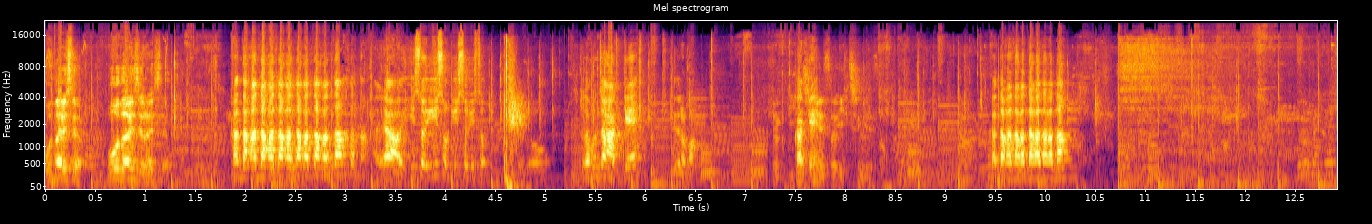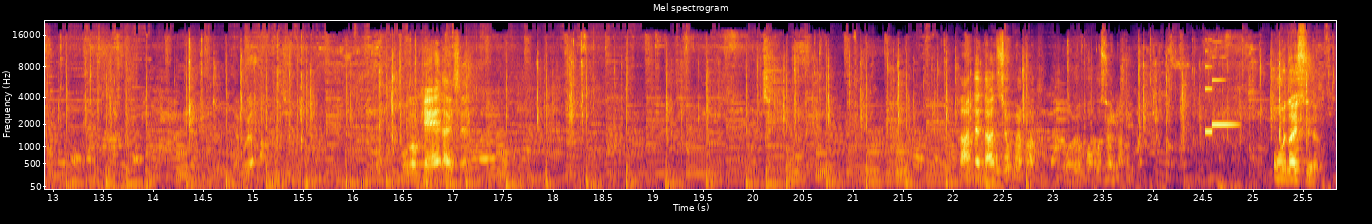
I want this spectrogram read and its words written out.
오 나이스. 오 나이스 나이스. 간다 간다 간다 간다 간다 간다 간다. 야 이속 이속 이속 이속 나 혼자 갈게. 기다려봐. 갈게. 2층에서 2층에서. 간다 간다 간다 간다 간다. 뭐야? 오케이 오케이. 나이스. 나한테 나한테 점프할 것 같은데. 어 이거 호구 소리 나오 오 나이스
